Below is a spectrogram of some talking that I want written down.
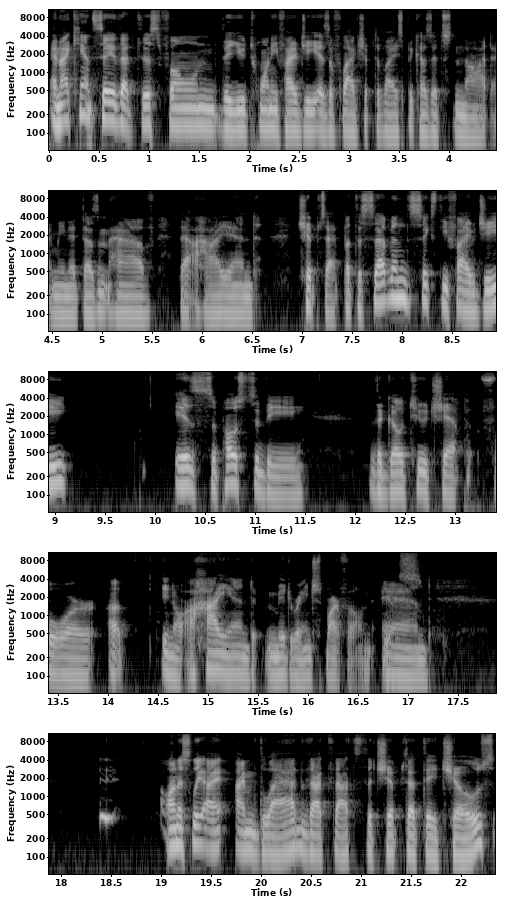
And I can't say that this phone, the U20 5G, is a flagship device because it's not. I mean, it doesn't have that high end chipset. But the 765G is supposed to be the go to chip for a you know a high end mid range smartphone. And honestly, I, I'm glad that that's the chip that they chose.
